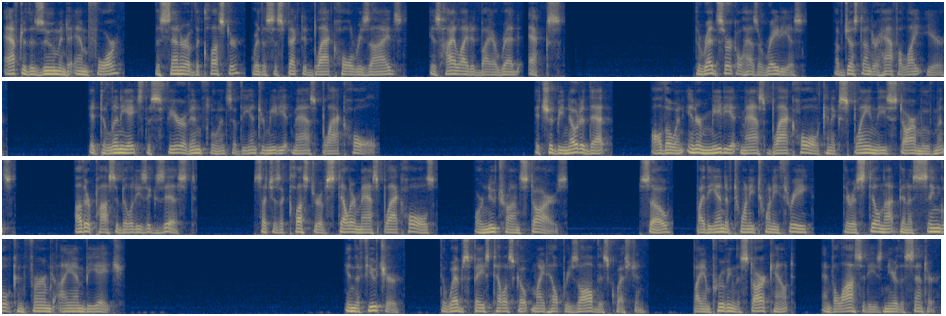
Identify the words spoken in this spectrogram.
After the zoom into M4, the center of the cluster, where the suspected black hole resides, is highlighted by a red X. The red circle has a radius of just under half a light year. It delineates the sphere of influence of the intermediate mass black hole. It should be noted that, although an intermediate mass black hole can explain these star movements, other possibilities exist, such as a cluster of stellar mass black holes or neutron stars. So, by the end of 2023, there has still not been a single confirmed IMBH. In the future, the Webb Space Telescope might help resolve this question by improving the star count and velocities near the center.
